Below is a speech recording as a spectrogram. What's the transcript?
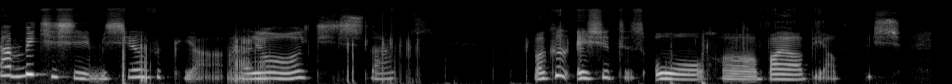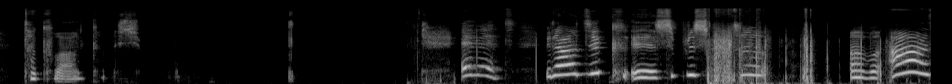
Ben bir kişiymiş. Yazık ya. Yok kişilermiş. Bakın eşitiz. Oha bayağı bir yapmış. Takım arkadaşım. Evet. Birazcık e, sürpriz kutu ama aa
